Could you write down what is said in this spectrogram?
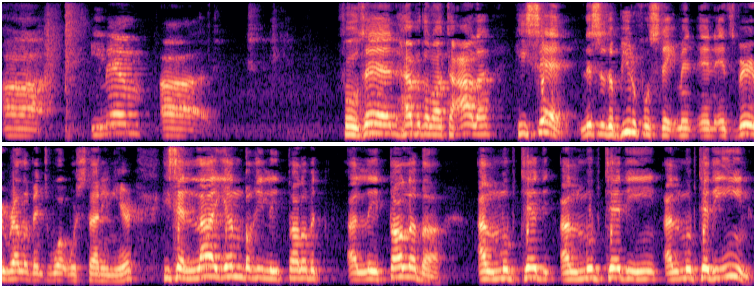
uh, Imam uh, Fawzan, Hafidullah Ta'ala, he said, and this is a beautiful statement, and it's very relevant to what we're studying here. He said, لا ينبغي لطلبة المبتدئ المبتدئين المبتدئين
